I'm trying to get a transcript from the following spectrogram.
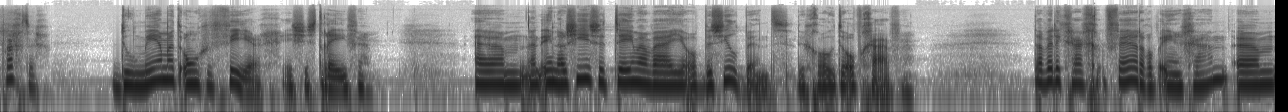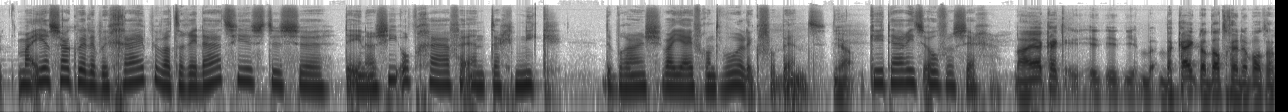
prachtig. Doe meer met ongeveer is je streven. Um, en energie is het thema waar je op bezield bent, de grote opgave. Daar wil ik graag verder op ingaan. Um, maar eerst zou ik willen begrijpen wat de relatie is tussen de energieopgave en techniek de branche waar jij verantwoordelijk voor bent. Ja. Kun je daar iets over zeggen? Nou ja, kijk, bekijk dat datgene wat er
